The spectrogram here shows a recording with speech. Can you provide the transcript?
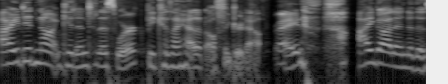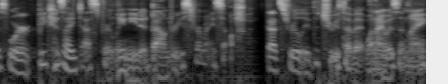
I did not get into this work because I had it all figured out, right? I got into this work because I desperately needed boundaries for myself. That's really the truth of it. When I was in my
